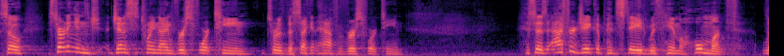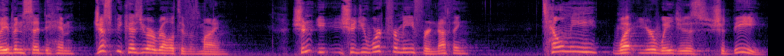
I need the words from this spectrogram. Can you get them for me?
So, starting in Genesis 29, verse 14, sort of the second half of verse 14, it says, After Jacob had stayed with him a whole month, Laban said to him, Just because you are a relative of mine, shouldn't you, should you work for me for nothing? Tell me what your wages should be.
